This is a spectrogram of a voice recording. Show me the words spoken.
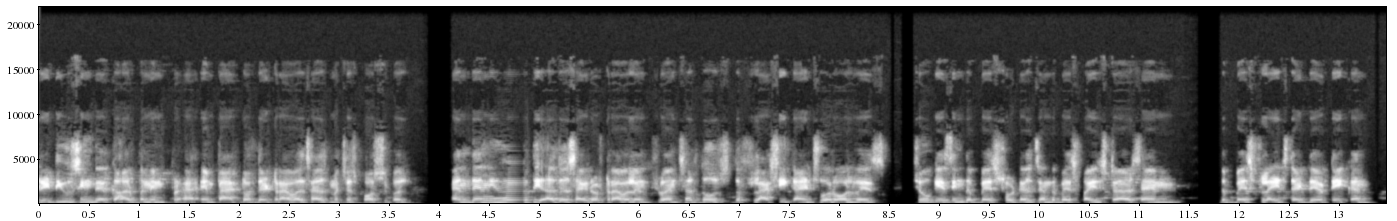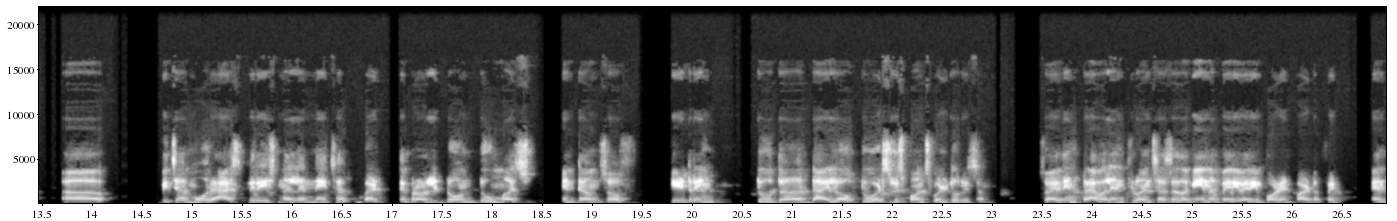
reducing their carbon imp- impact of their travels as much as possible. And then you have the other side of travel influencers, those the flashy kinds who are always showcasing the best hotels and the best five stars and the best flights that they have taken, uh, which are more aspirational in nature, but they probably don't do much in terms of catering to the dialogue towards responsible tourism. So I think travel influencers is again a very, very important part of it. And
